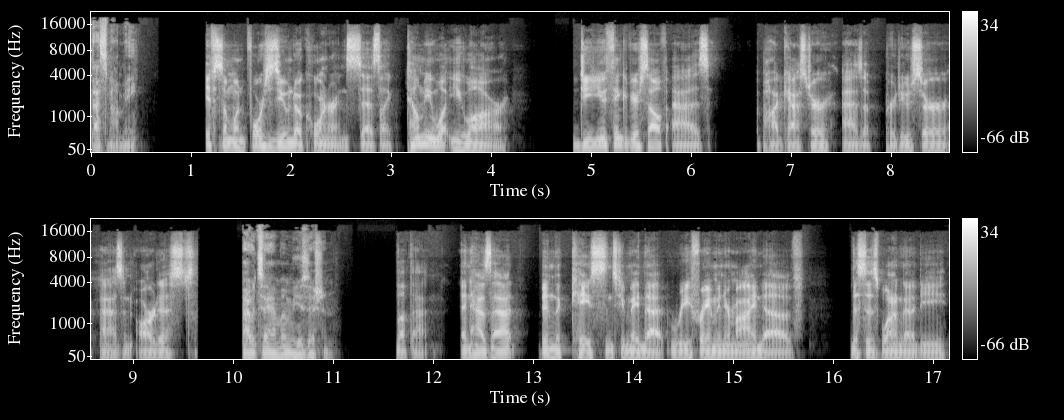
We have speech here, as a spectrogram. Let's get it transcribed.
that's not me. if someone forces you into a corner and says like tell me what you are do you think of yourself as a podcaster as a producer as an artist I would say I'm a musician. love that and has that been the case since you made that reframe in your mind of this is what i'm going to be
